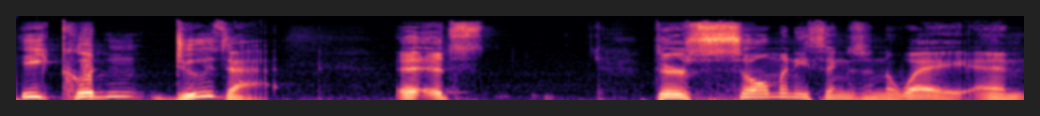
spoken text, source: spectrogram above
he couldn't do that. It's there's so many things in the way, and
